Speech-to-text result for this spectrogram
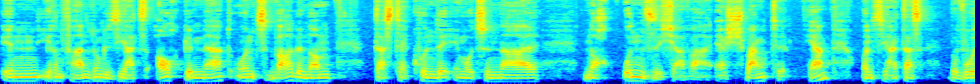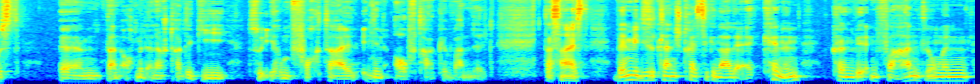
in ihren Verhandlungen. Sie hat es auch gemerkt und wahrgenommen, dass der Kunde emotional noch unsicher war. Er schwankte. Ja? Und sie hat das bewusst ähm, dann auch mit einer Strategie zu ihrem Vorteil in den Auftrag gewandelt. Das heißt, wenn wir diese kleinen Stresssignale erkennen, können wir in Verhandlungen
